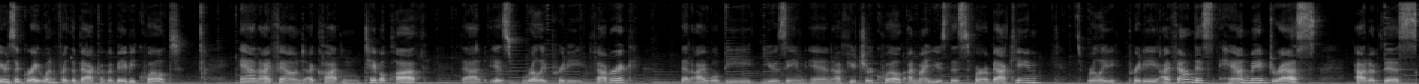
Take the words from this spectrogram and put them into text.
Here's a great one for the back of a baby quilt, and I found a cotton tablecloth that is really pretty fabric that I will be using in a future quilt. I might use this for a backing. It's really pretty. I found this handmade dress out of this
